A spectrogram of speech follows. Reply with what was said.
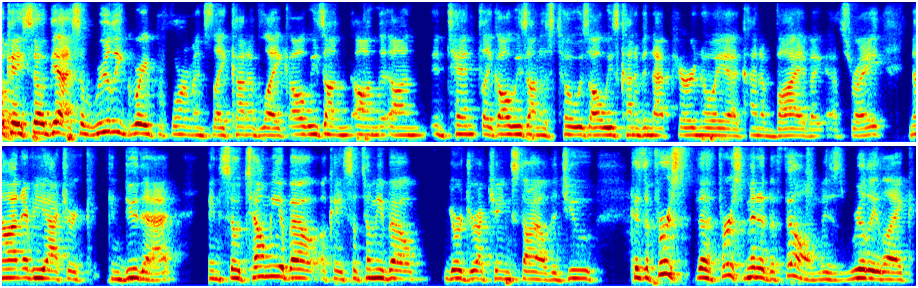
okay, so yeah, so really great performance, like kind of like always on on on intent, like always on his toes, always kind of in that paranoia kind of vibe, I guess, right? Not every actor c- can do that. And so tell me about okay, so tell me about your directing style. Did you because the first the first minute of the film is really like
